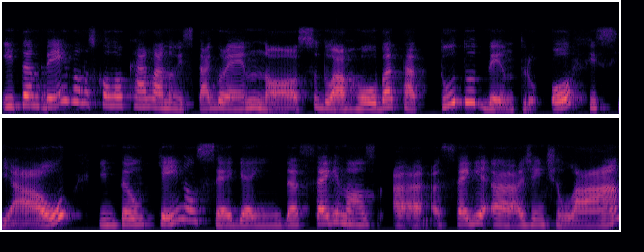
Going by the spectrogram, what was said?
e também vamos colocar lá no Instagram nosso, do arroba tá tudo dentro oficial. Então, quem não segue ainda, segue nós, a, a, segue a, a gente lá.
